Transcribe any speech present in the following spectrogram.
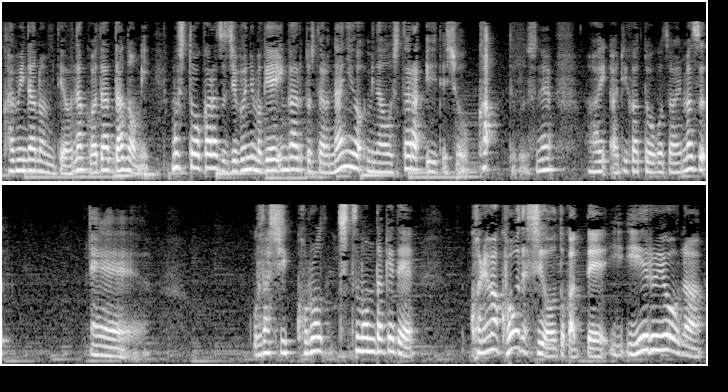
神頼みではなく和田頼み。もし遠からず自分にも原因があるとしたら何を見直したらいいでしょうか？ということですね。はいありがとうございます。えー、私この質問だけでこれはこうですよとかって言えるような、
